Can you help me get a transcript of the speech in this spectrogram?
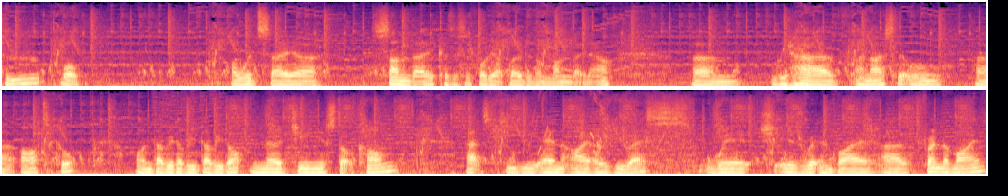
to, well, I would say uh, Sunday because this is probably uploaded on Monday now. Um, we have a nice little uh, article on www.nerdgenious.com. That's G E N I O U S, which is written by a friend of mine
